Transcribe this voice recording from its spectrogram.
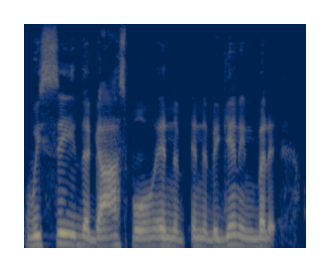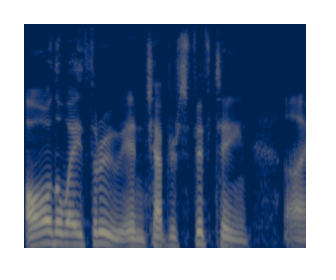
we see the gospel in the in the beginning, but it, all the way through in chapters 15, uh,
